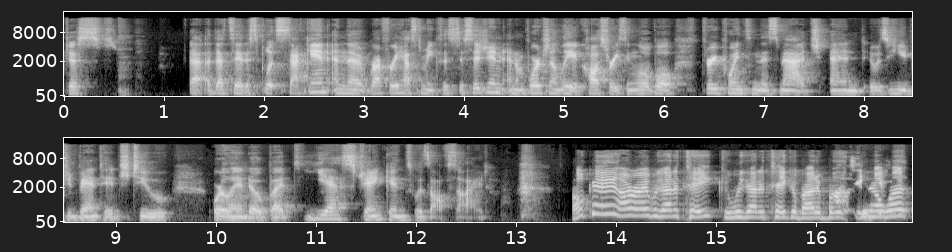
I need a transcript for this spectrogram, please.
just uh, that's it, a split second, and the referee has to make this decision. And unfortunately, it cost Racing Louisville three points in this match, and it was a huge advantage to Orlando. But yes, Jenkins was offside. Okay, all right, we got to take we got to take about it, but you know what?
